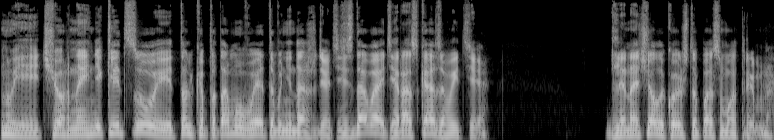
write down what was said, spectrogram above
«Ну ей черное не к лицу, и только потому вы этого не дождетесь. Давайте, рассказывайте». «Для начала кое-что посмотрим.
